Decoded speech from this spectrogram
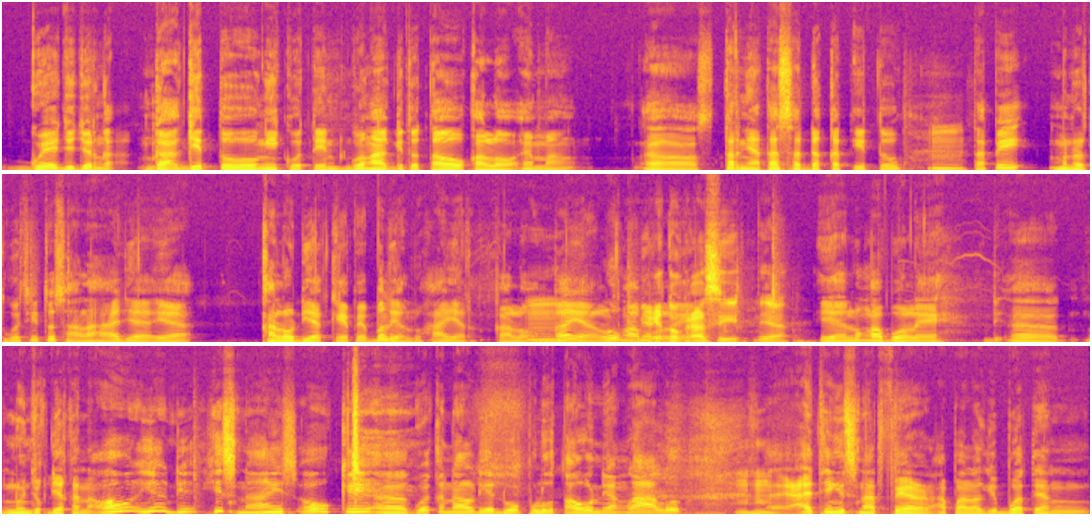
gue jujur nggak nggak gitu ngikutin gue nggak gitu tahu kalau emang uh, ternyata sedekat itu Hmm. tapi menurut gue sih itu salah aja ya kalau dia capable ya lu hire. Kalau enggak ya lu nggak boleh. Meritokrasi, ya. Ya lu nggak boleh di- eh, nunjuk dia karena oh iya dia he's nice. Oh, Oke, eh, gue kenal dia 20 tahun yang lalu. Eh, I think it's not fair apalagi buat yang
